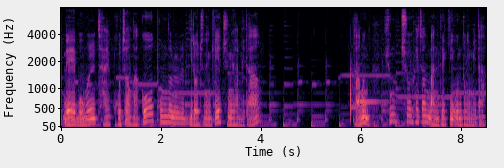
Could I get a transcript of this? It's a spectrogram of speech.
내 몸을 잘 고정하고 폼롤러를 밀어주는 게 중요합니다. 다음은 흉추 회전 만들기 운동입니다.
